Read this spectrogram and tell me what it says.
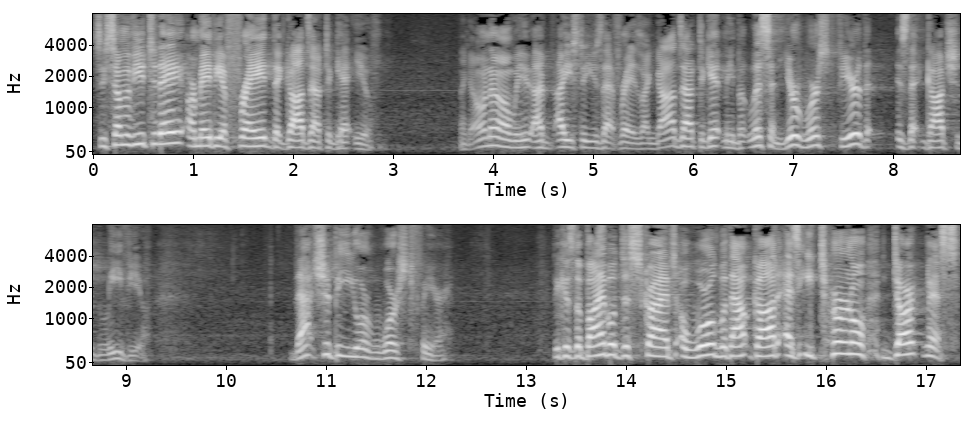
See, some of you today are maybe afraid that God's out to get you. Like, oh no, we, I, I used to use that phrase, like, God's out to get me. But listen, your worst fear that, is that God should leave you. That should be your worst fear. Because the Bible describes a world without God as eternal darkness.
